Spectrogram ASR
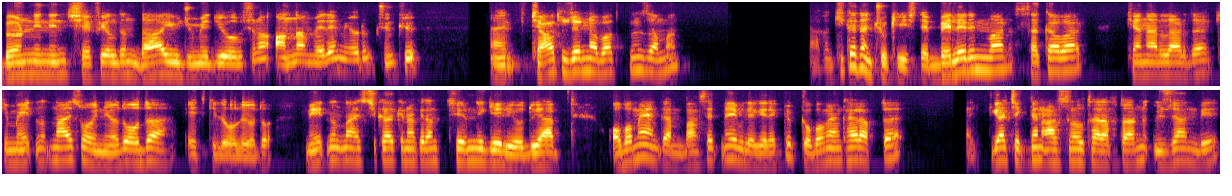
Burnley'nin, Sheffield'ın daha iyi hücum ediyor oluşuna anlam veremiyorum. Çünkü yani kağıt üzerine baktığın zaman ya hakikaten çok iyi işte. Bellerin var, Saka var kenarlarda ki Maitland Nice oynuyordu. O da etkili oluyordu. Maitland Nice çıkarken hakikaten Tierney geliyordu. Ya Aubameyang'dan bahsetmeye bile gerek yok ki Aubameyang her hafta gerçekten Arsenal taraftarını üzen bir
